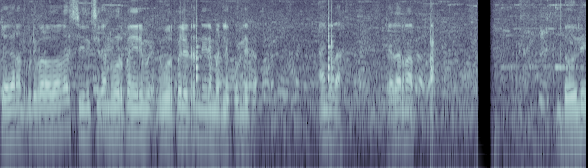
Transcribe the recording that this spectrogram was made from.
ಕೇದಾರ್ನಾಥ್ ಗುಡಿ ಬರೋದು ಅಂದ್ರೆ ಸೀದಕ್ಕೆ ಸೀದಾ ನೂರು ರೂಪಾಯಿ ನೀರಿನ ನೂರು ರೂಪಾಯಿ ಲೀಟ್ರ್ ನೀರಿನ ಬಟ್ಲಿ ಕುಡ್ಲಿಕ್ಕೆ. ಹಂಗದ? ಕೇದಾರ್ನಾಥ್. ಡೋಲಿ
